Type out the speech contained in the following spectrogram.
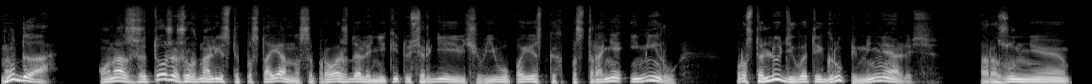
Ну да. У нас же тоже журналисты постоянно сопровождали Никиту Сергеевича в его поездках по стране и миру. Просто люди в этой группе менялись. А разумнее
